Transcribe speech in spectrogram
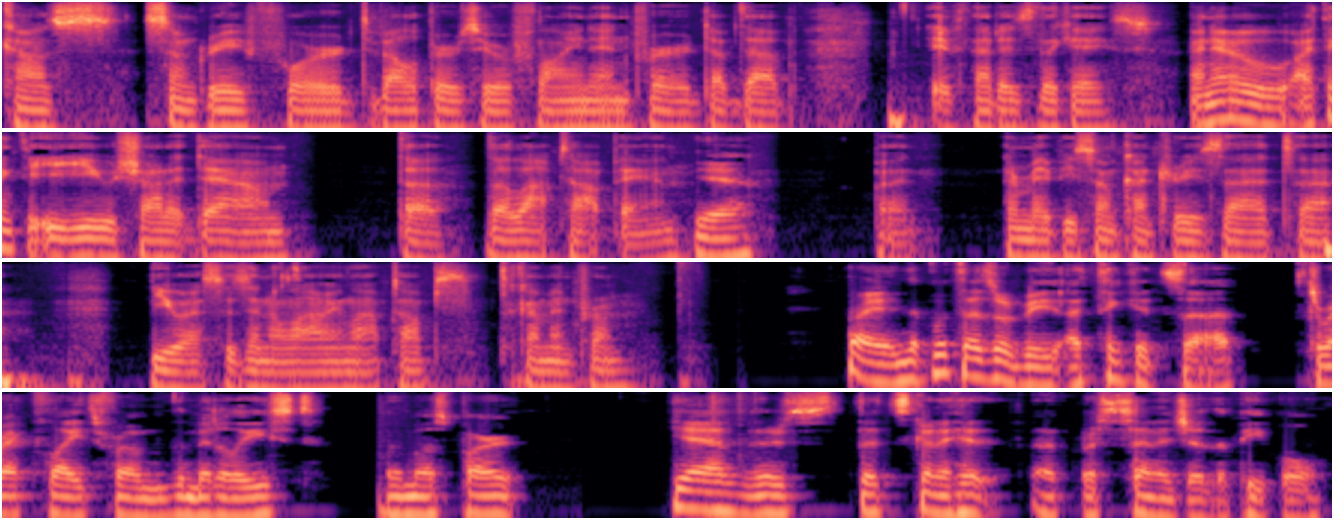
cause some grief for developers who are flying in for Dub Dub, if that is the case. I know, I think the EU shot it down, the the laptop ban. Yeah. But there may be some countries that uh, the US isn't allowing laptops to come in from. Right. And what those would be, I think it's uh, direct flights from the Middle East for the most part. Yeah, there's that's going to hit a percentage of the people.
